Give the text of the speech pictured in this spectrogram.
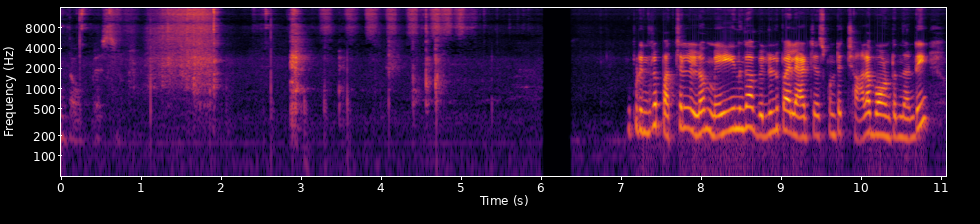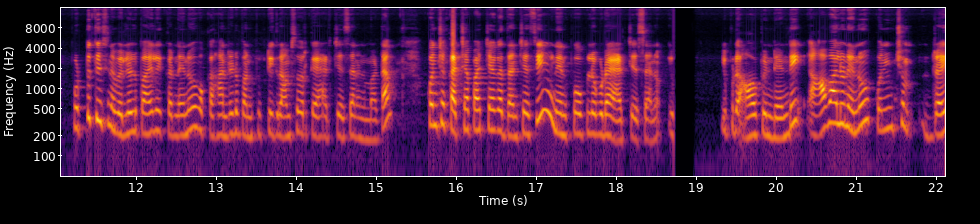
ఇంత ఉప్పు వేస్తుంది ఇప్పుడు ఇందులో పచ్చళ్ళలో మెయిన్గా వెల్లుల్లిపాయలు యాడ్ చేసుకుంటే చాలా బాగుంటుందండి. పొట్టు తీసిన వెల్లుల్లిపాయలు ఇక్కడ నేను ఒక హండ్రెడ్ వన్ ఫిఫ్టీ గ్రామ్స్ వరకు యాడ్ చేశాను అనమాట కొంచెం కచ్చాపచ్చాగా దంచేసి నేను పోపులో కూడా యాడ్ చేశాను. ఇప్పుడు ఆవపిండి అండి. ఆవాలు నేను కొంచెం డ్రై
